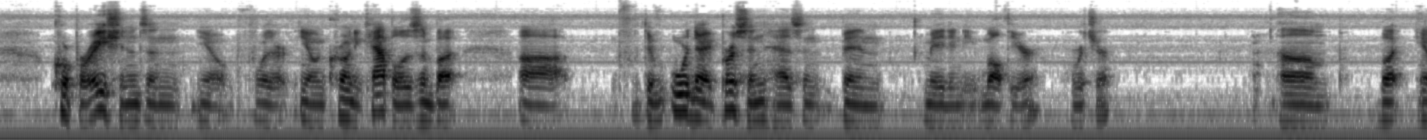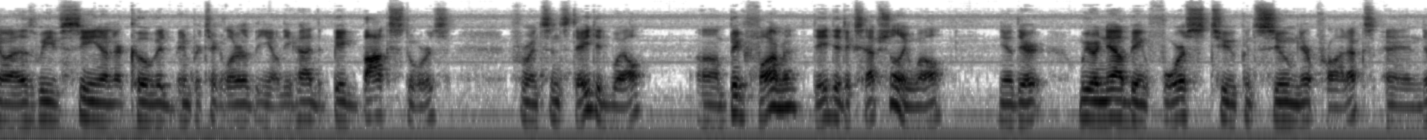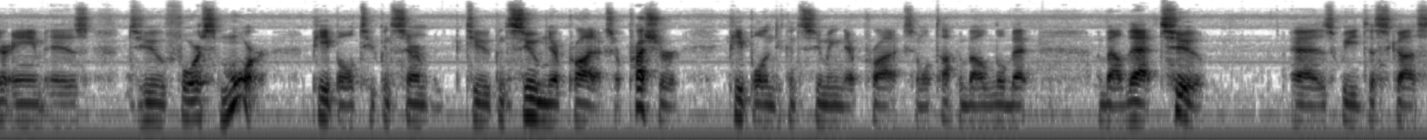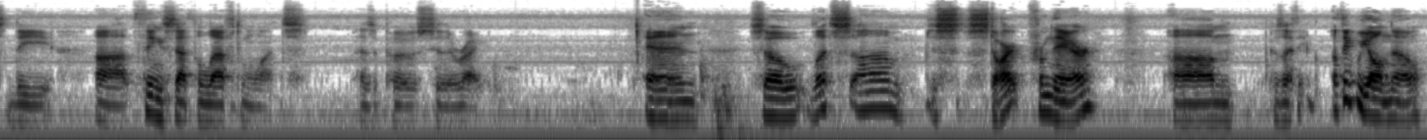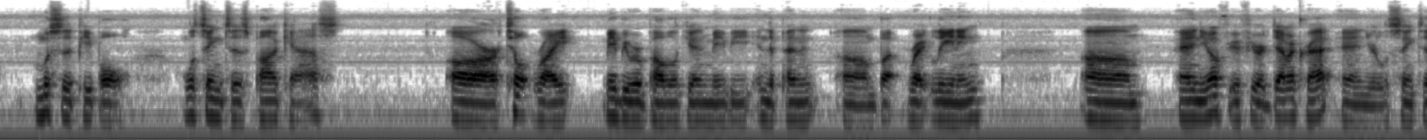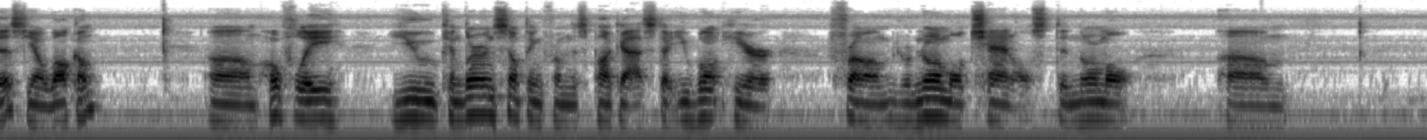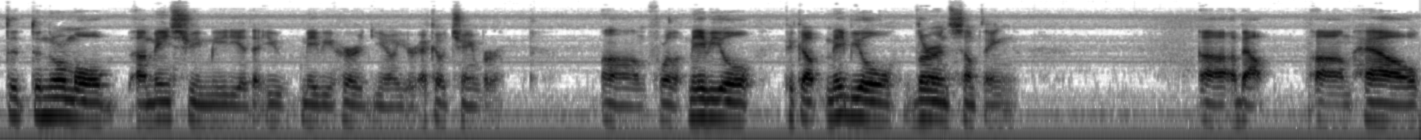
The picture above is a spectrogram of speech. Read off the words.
corporations and you know for their you know crony capitalism, but uh, the ordinary person hasn't been made any wealthier, richer. Um, but you know, as we've seen under COVID in particular, you know, you had the big box stores, for instance, they did well. Um, big pharma, they did exceptionally well. You know, they're we are now being forced to consume their products, and their aim is to force more people to consume to consume their products or pressure people into consuming their products. And we'll talk about a little bit about that too as we discuss the uh, things that the left wants as opposed to the right. And so let's um, just start from there because um, I think I think we all know most of the people listening to this podcast are tilt right, maybe Republican, maybe independent, um, but right leaning. Um, and you know, if, if, you're a Democrat and you're listening to this, you know, welcome. Um, hopefully, you can learn something from this podcast that you won't hear from your normal channels, the normal um, the, the normal uh, mainstream media that you maybe heard, you know, your echo chamber. Um, for maybe you'll pick up, maybe you'll learn something uh, about um, how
